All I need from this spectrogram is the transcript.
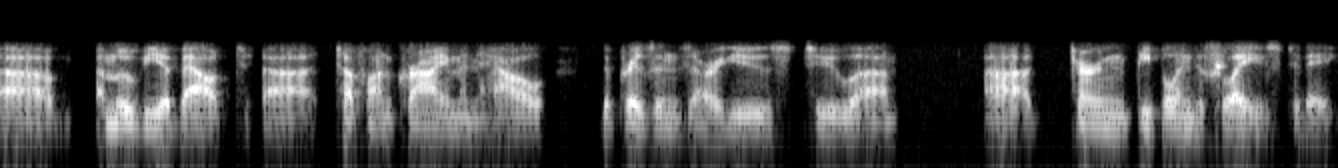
uh, a movie about uh, tough on crime and how the prisons are used to uh, uh, turn people into slaves today.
